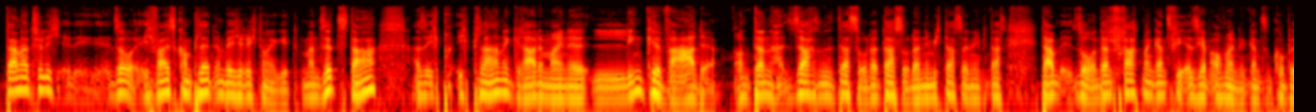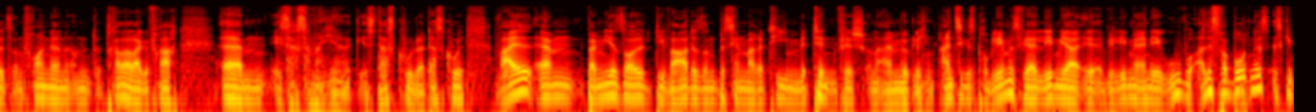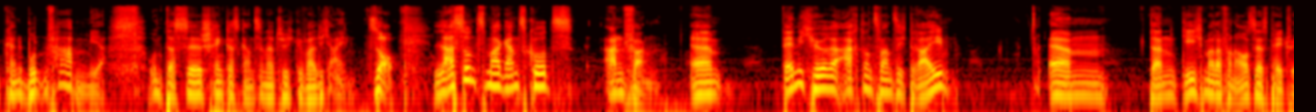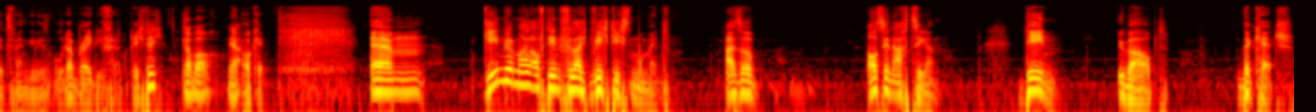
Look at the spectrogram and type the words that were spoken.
da natürlich, äh, so, ich weiß komplett, in welche Richtung er geht. Man sitzt da, also ich, ich plane gerade meine linke Wade und dann sagen das oder das oder nehme ich das oder nehme ich das. Da, so, und dann fragt man ganz viel, also ich habe auch meine ganzen Kumpels und Freundinnen und tralala gefragt. Ähm, ich sag, sag mal hier, ist das cool oder das cool? Weil ähm, bei mir soll die Wade so ein bisschen maritim mit Tintenfisch und allem möglichen. Einziges Problem ist, wir leben ja, äh, wir leben ja in der EU, wo alles verboten ist. Es gibt keine bunten Farben mehr. Und das äh, schränkt das Ganze natürlich gewaltig ein. So, lass uns mal ganz kurz anfangen. Ähm, wenn ich höre 28.3, ähm, dann gehe ich mal davon aus, er ist Patriots-Fan gewesen oder Brady-Fan, richtig? Ich glaube auch, ja. Okay. Ähm, gehen wir mal auf den vielleicht wichtigsten Moment. Also aus den 80ern. Den überhaupt. The Catch.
